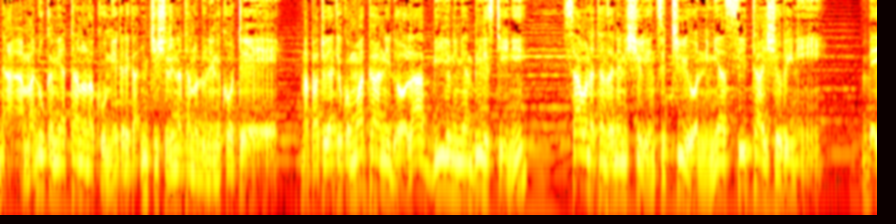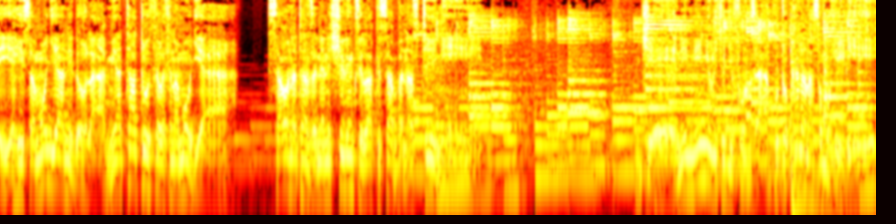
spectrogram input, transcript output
na maduka miatano na kumi katika nchi 25 duniani kote. Mapato yake kwa mwaka ni dola bilioni 260, sawa na Tanzania ni shillings trilioni 620. Bei ya hisa moja ni dola 331, sawa na Tanzania ni shillings laki saba na stini. Je, ni nini ulichojifunza kutokana na somo hili?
